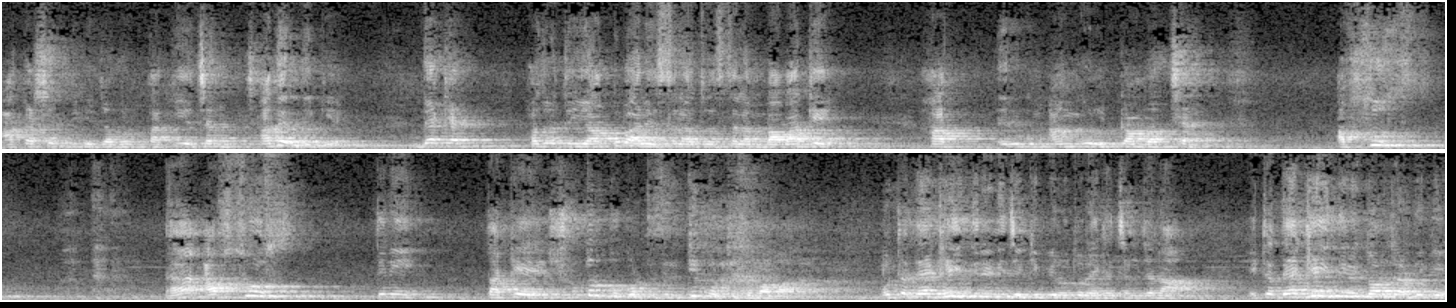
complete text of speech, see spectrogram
আকাশের দিকে যখন তাকিয়েছেন ছাদের দিকে, দেখেন হজরত ইয়াকুব আলী সাল্লাম বাবাকে হাত এরকম আঙ্গুল কামড়াচ্ছেন। আফসুস। হ্যাঁ আফসুস। তিনি তাকে সতর্ক করতেছেন, কি করতেছে বাবা? ওটা দেখেই তিনি নিজেকে বিরত রেখেছেন যে, না, এটা দেখেই তিনি দরজার দিকে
